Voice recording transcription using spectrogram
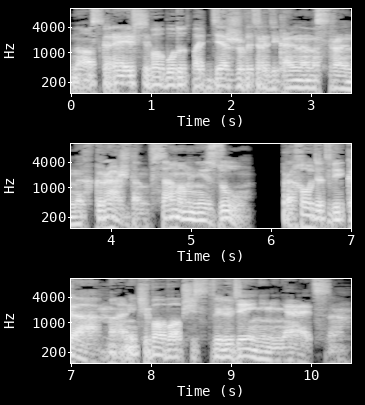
Но, скорее всего, будут поддерживать радикально настроенных граждан в самом низу. Проходят века, а ничего в обществе людей не меняется.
